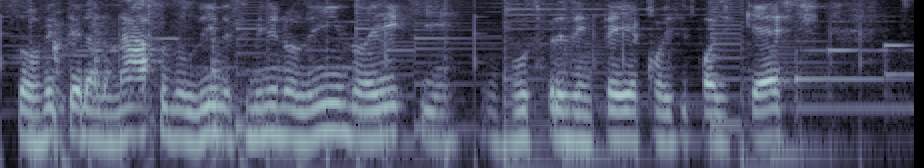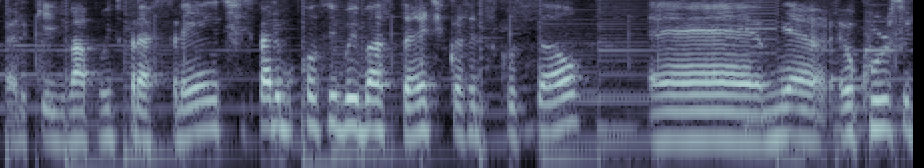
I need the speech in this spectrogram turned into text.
Sou veteranaço do Lino, esse menino lindo aí que vos presenteia com esse podcast. Espero que ele vá muito para frente. Espero contribuir bastante com essa discussão. É, minha, eu curso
